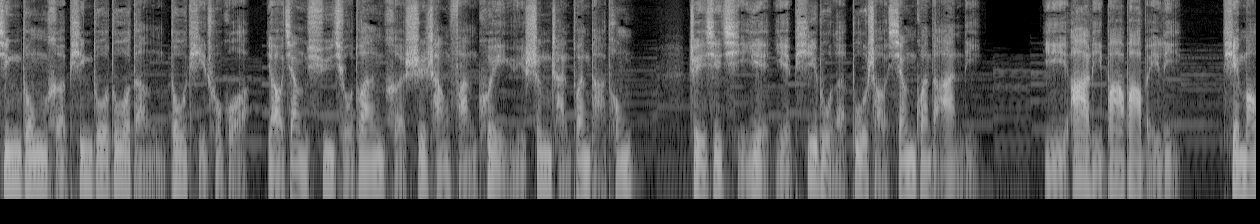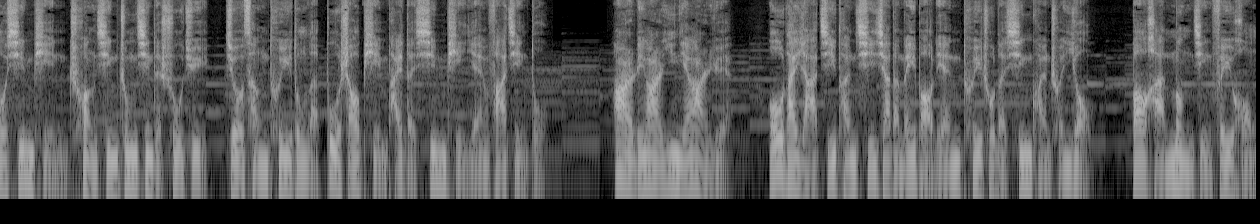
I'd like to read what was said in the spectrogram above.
京东和拼多多等都提出过要将需求端和市场反馈与生产端打通，这些企业也披露了不少相关的案例。以阿里巴巴为例，天猫新品创新中心的数据就曾推动了不少品牌的新品研发进度。二零二一年二月，欧莱雅集团旗下的美宝莲推出了新款唇釉，包含梦境绯红、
